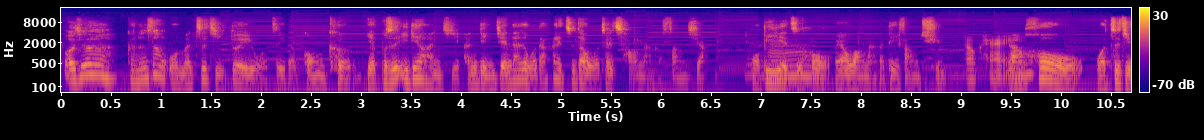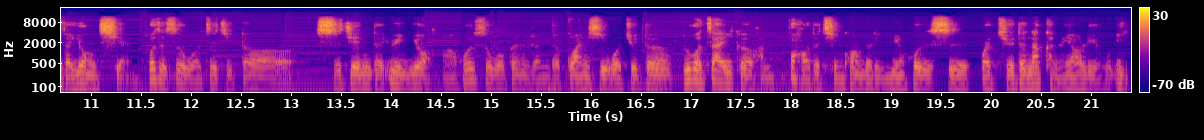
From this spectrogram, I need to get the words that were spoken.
我觉得可能像我们自己对于我自己的功课，也不是一定要很极很顶尖，但是我大概知道我在朝哪个方向。我毕业之后我要往哪个地方去？OK，然后我自己的用钱，或者是我自己的时间的运用啊，或者是我跟人的关系，我觉得如果在一个很不好的情况的里面，或者是我觉得那可能要留意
